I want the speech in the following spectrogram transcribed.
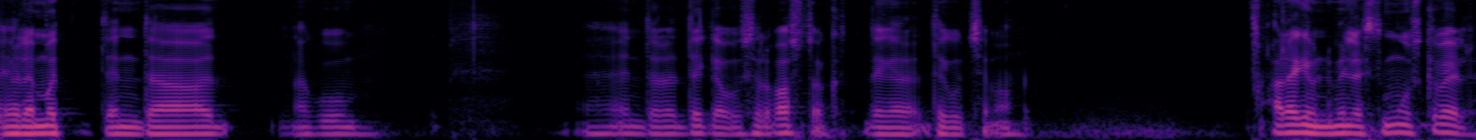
ei ole mõtet enda nagu, endale tegevusele vastu hakata tege-, tegutsema. aga räägime millestki muust ka veel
